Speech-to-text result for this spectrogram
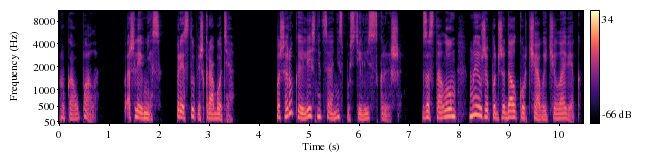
Рука упала. «Пошли вниз. Приступишь к работе». По широкой лестнице они спустились с крыши. За столом Мэй уже поджидал курчавый человек.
